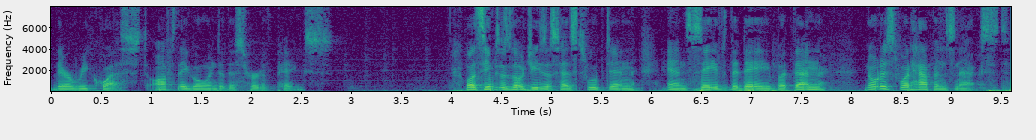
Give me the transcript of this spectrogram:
their request. Off they go into this herd of pigs. Well, it seems as though Jesus has swooped in and saved the day, but then notice what happens next.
